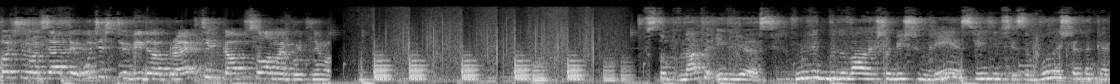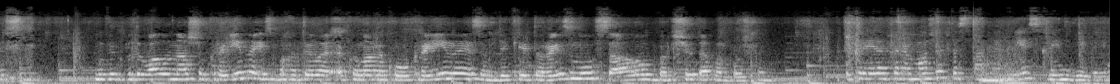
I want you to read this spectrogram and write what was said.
хочемо взяти участь у відеопроекті Капсула майбутнього. Вступ в НАТО і в ЄС. Ми відбудували ще більше мрії, в світі всі забули, що таке Росія. Ми відбудували нашу країну і збагатили економіку України завдяки туризму, салу, борщу та пампушкам. Україна переможе та стане однією з країн лідерів.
